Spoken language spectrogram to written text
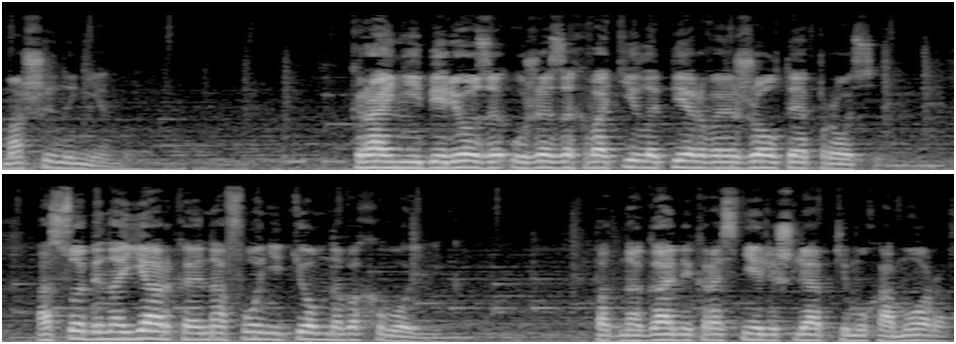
машины не было. Крайние березы уже захватила первая желтая просить, особенно яркая на фоне темного хвойника. Под ногами краснели шляпки мухоморов,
